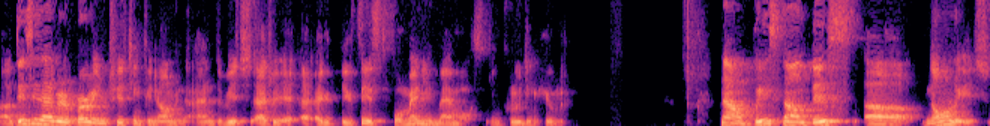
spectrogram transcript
Uh, this is a very, very interesting phenomenon and which actually exists for many mammals, including human. Now, based on this uh, knowledge,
